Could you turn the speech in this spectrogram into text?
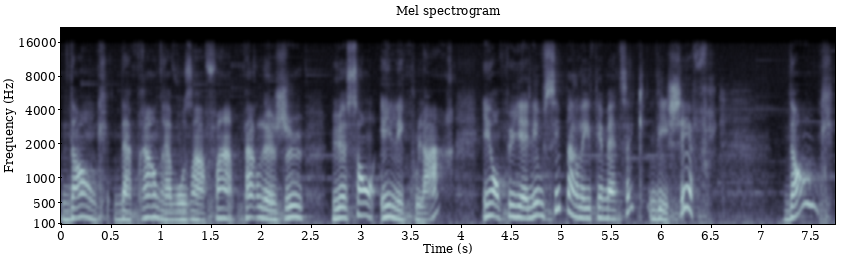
donc d'apprendre à vos enfants par le jeu le son et les couleurs. Et on peut y aller aussi par les thématiques des chiffres. Donc,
